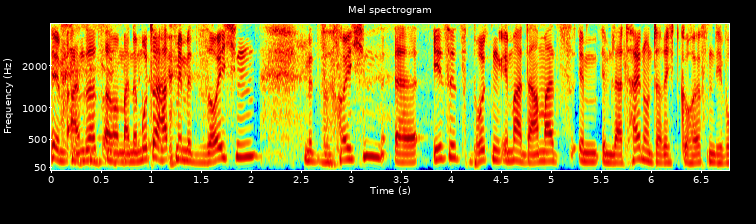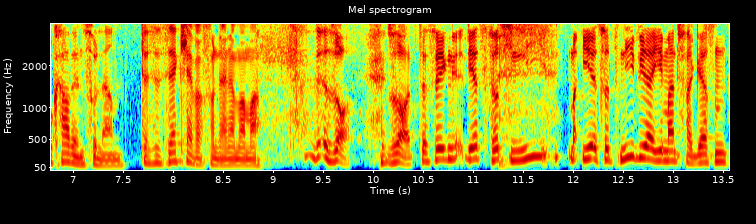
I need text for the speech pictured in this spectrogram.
im Ansatz, aber meine Mutter hat mir mit solchen, mit solchen äh, Eselsbrücken immer damals im, im Lateinunterricht geholfen, die Vokabeln zu lernen. Das ist sehr clever von deiner Mama. So, so, deswegen, jetzt wird es nie, nie wieder jemand vergessen.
